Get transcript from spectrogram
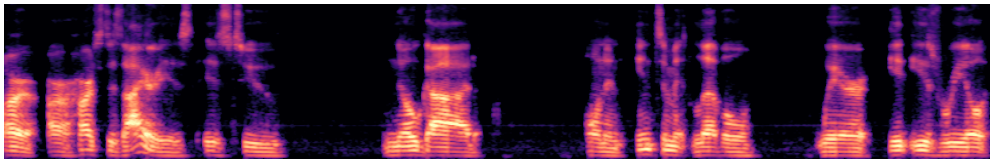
our our heart's desire is is to know God on an intimate level where it is real.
